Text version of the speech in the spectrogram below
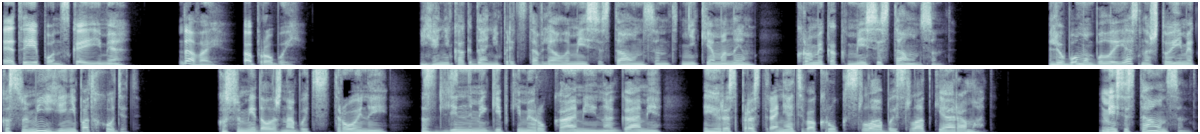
Это японское имя. Давай, попробуй». Я никогда не представляла миссис Таунсенд никем иным, кроме как миссис Таунсенд. Любому было ясно, что имя Касуми ей не подходит. Касуми должна быть стройной, с длинными гибкими руками и ногами — и распространять вокруг слабый сладкий аромат. Миссис Таунсенд,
